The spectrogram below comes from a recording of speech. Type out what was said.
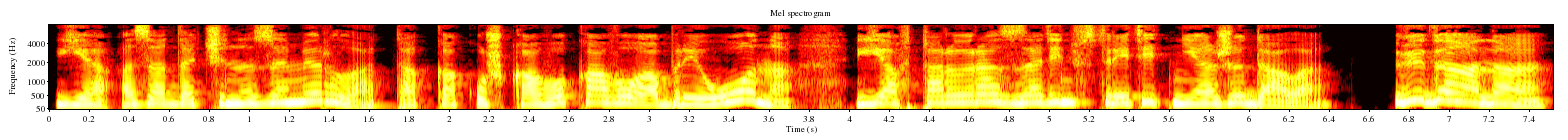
Я озадаченно замерла, так как уж кого-кого Абриона я второй раз за день встретить не ожидала. «Видана!»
